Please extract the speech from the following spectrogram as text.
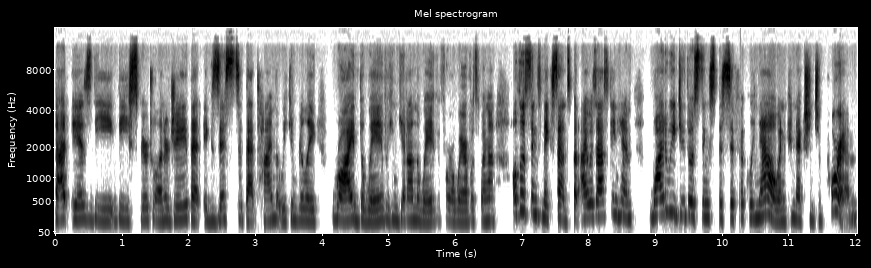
that is the the spiritual energy that exists at that time that we can really ride the wave we can get on the wave if we're aware of what's going on all those things make sense but i was asking him why do we do those things specifically now in connection to purim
